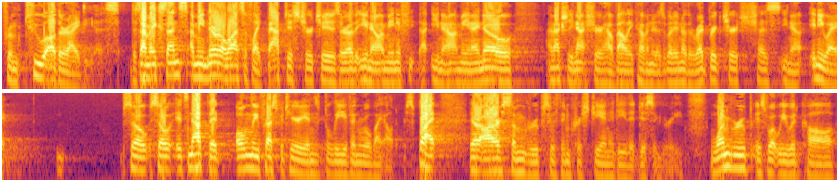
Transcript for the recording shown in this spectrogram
from two other ideas. Does that make sense? I mean, there are lots of like Baptist churches or other, you know, I mean, if, you know, I mean, I know, I'm actually not sure how Valley Covenant is, but I know the Red Brick Church has, you know, anyway. So, so it's not that only Presbyterians believe in rule by elders, but there are some groups within Christianity that disagree. One group is what we would call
